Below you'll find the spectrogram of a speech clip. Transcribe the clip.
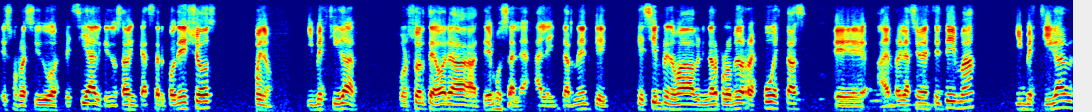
es un residuo especial, que no saben qué hacer con ellos, bueno, investigar. Por suerte ahora tenemos a la, internet que, siempre nos va a brindar por lo menos respuestas eh, en relación a este tema, investigar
